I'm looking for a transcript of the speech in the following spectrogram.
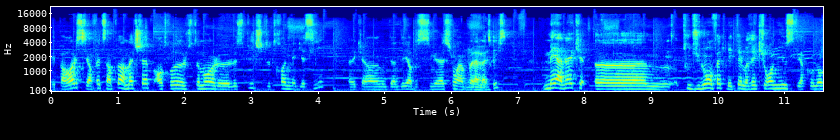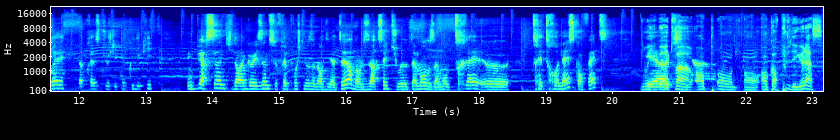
les paroles, c'est en fait c'est un peu un match-up entre justement le, le speech de Tron Legacy avec un, un délire de simulation un peu à la. Matrix, mais avec euh, tout du long en fait les thèmes récurrents de news, c'est-à-dire qu'on aurait, d'après ce que j'ai compris des clips, une personne qui dans Algorithm se ferait projeter dans un ordinateur. Dans le Dark Side, tu vois notamment dans un monde très euh, très tronesque en fait, Oui, et, bah, euh, enfin, en- en- en- encore plus dégueulasse.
